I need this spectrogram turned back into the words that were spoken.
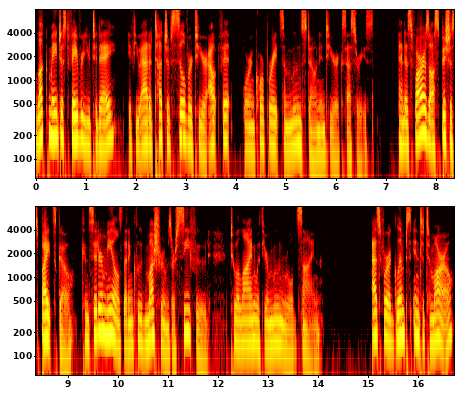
Luck may just favor you today if you add a touch of silver to your outfit or incorporate some moonstone into your accessories. And as far as auspicious bites go, consider meals that include mushrooms or seafood to align with your moon ruled sign. As for a glimpse into tomorrow,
